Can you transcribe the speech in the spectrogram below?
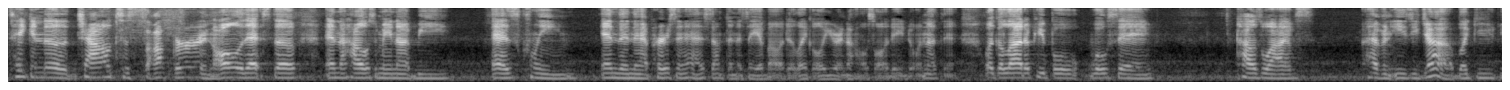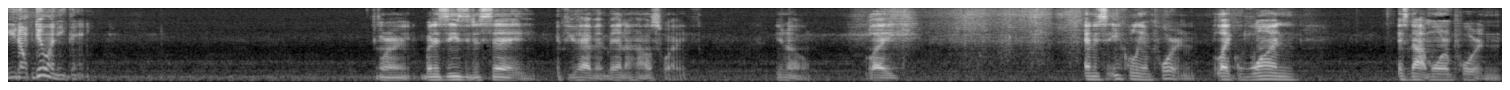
taking the child to soccer and all of that stuff and the house may not be as clean. And then that person has something to say about it like oh you're in the house all day doing nothing. Like a lot of people will say housewives have an easy job like you you don't do anything. Right? But it's easy to say if you haven't been a housewife, you know, like, and it's equally important. Like, one is not more important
